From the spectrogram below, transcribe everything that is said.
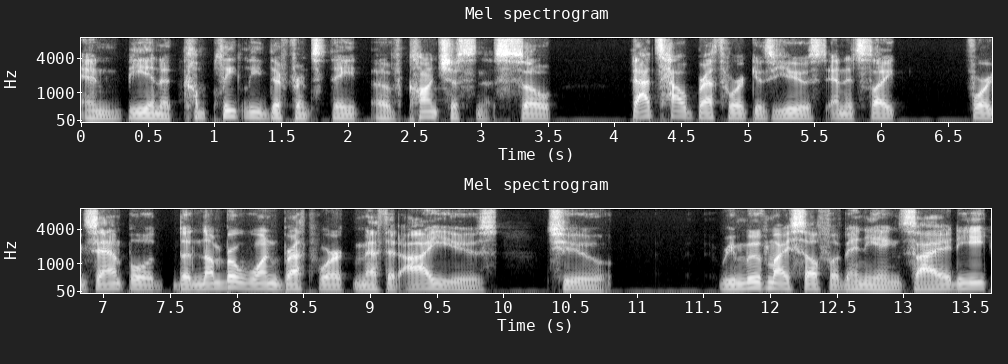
and be in a completely different state of consciousness. So, that's how breath work is used. And it's like for example, the number one breathwork method I use to remove myself of any anxiety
